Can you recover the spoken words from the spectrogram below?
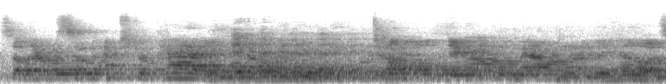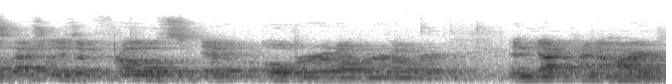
So there was some extra padding, you know, when you tumbled down the mountain or the hill, especially as it froze over and over and over and got kind of hard.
